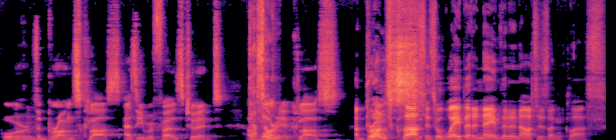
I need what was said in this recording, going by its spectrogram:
or Mhm. the bronze class as he refers to it, a That's a- warrior class. A bronze Well, class is a way better name than an artisan class.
